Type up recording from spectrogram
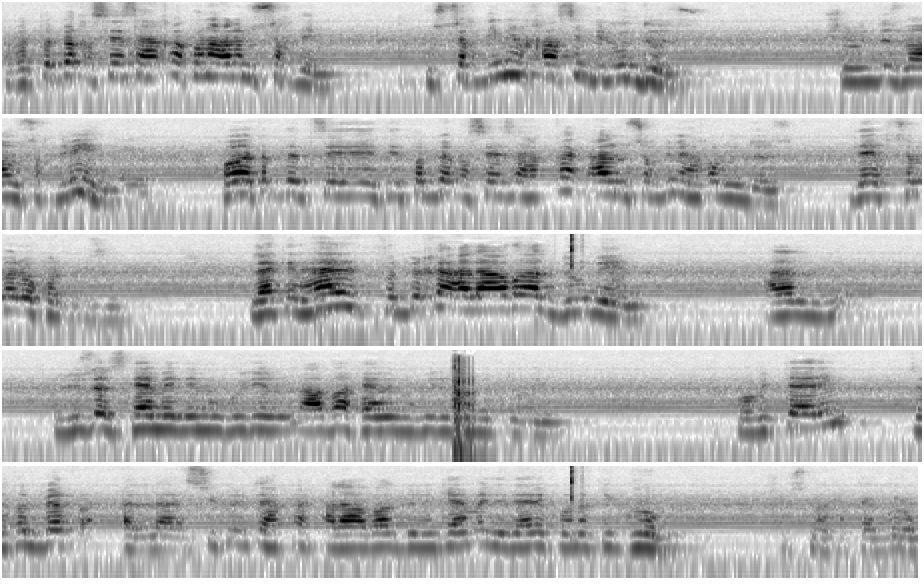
فبتطبق السياسة حقك هنا على مستخدم مستخدمين خاصين بال Windows. مش ال Windows مع مستخدمين هنا تقدر تطبق السياسة حقك على المستخدمين حق ال Windows. ده يسمى local policy لكن هذه تطبقها على أعضاء ال domain. على ال users كامل اللي موجودين الأعضاء كامل موجودين في ال domain. وبالتالي تطبق ال security حقك على أعضاء ال domain كامل لذلك هنا في group شو اسمه؟ حتى group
